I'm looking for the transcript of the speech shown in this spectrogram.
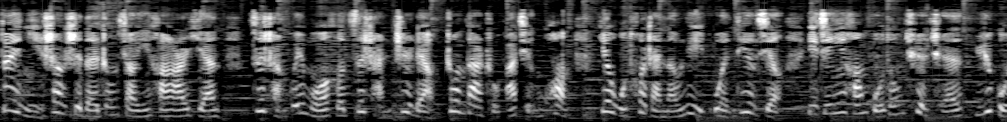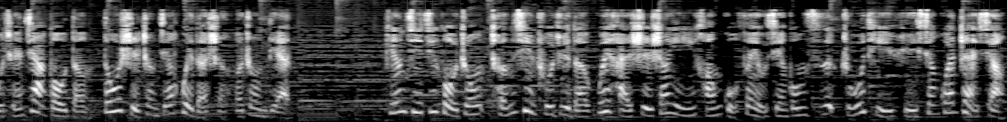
对拟上市的中小银行而言，资产规模和资产质量、重大处罚情况、业务拓展能力、稳定性以及银行股东确权与股权架构等，都是证监会的审核重点。评级机构中，诚信出具的《威海市商业银行股份有限公司主体与相关债项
